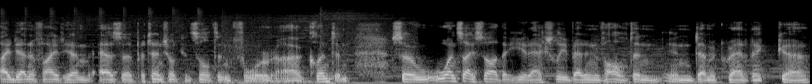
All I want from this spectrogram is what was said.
identified him as a potential consultant for uh, Clinton. So once I saw that he had actually been involved in in Democratic uh,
